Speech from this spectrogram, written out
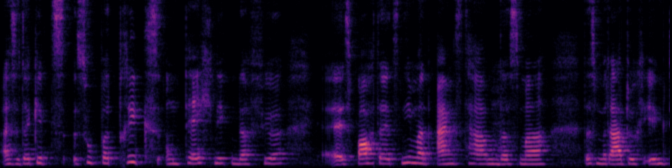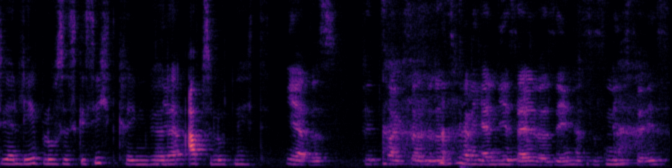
Also da gibt es super Tricks und Techniken dafür. Es braucht da jetzt niemand Angst haben, dass man, dass man dadurch irgendwie ein lebloses Gesicht kriegen würde. Ja. Absolut nicht. Ja, das bezeugst also, das kann ich an dir selber sehen, dass es nicht so ist.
